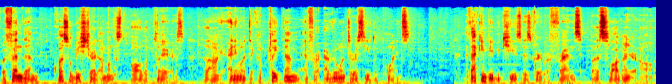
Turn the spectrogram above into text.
Within them, quests will be shared amongst all the players, allowing anyone to complete them and for everyone to receive the points. Attacking BBQs is great with friends, but a slog on your own.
